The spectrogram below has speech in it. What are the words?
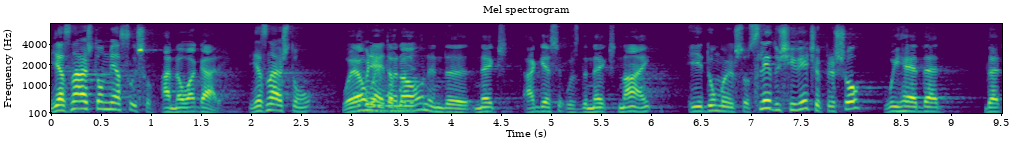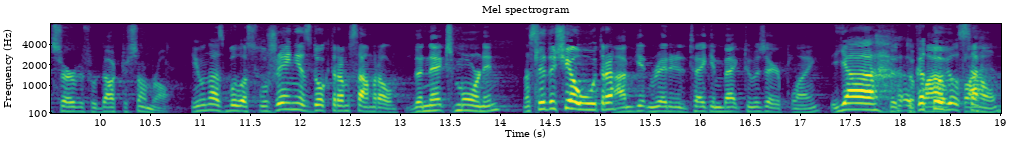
Я знаю, что Он меня слышал. I know I got it. Я знаю, что Well, у we меня это went будет. on, and the next, I guess it was the next night, И думаю, что следующий вечер пришел, we had that, that service with Dr. Sumrall. и у нас было служение с доктором Самралом. The next morning, На следующее утро I'm getting ready to take him back to his airplane. я To- to fly- fly готовился, home.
